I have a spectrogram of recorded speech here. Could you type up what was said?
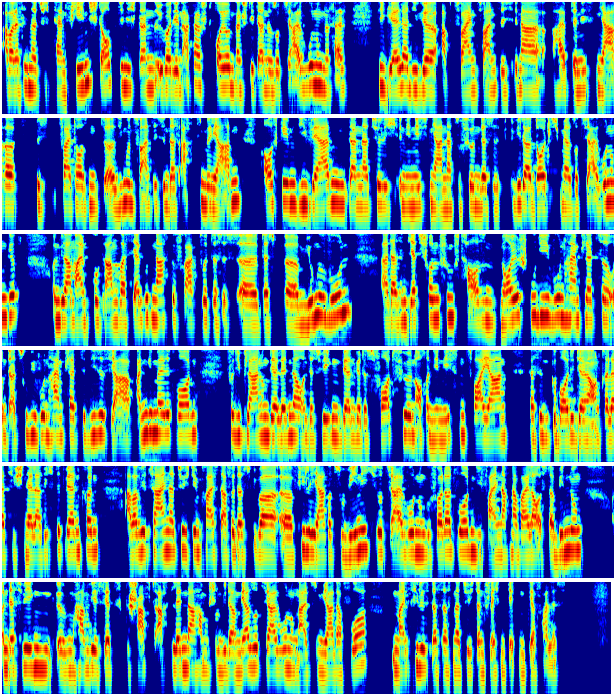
Aber das ist natürlich kein Feenstaub, den ich dann über den Acker streue und dann steht da eine Sozialwohnung. Das heißt, die Gelder, die wir ab 22 innerhalb der nächsten Jahre bis 2027 sind das 18 Milliarden ausgeben. Die werden dann natürlich in den nächsten Jahren dazu führen, dass es wieder deutlich mehr Sozialwohnungen gibt. Und wir haben ein Programm, was sehr gut nachgefragt wird. Das ist äh, das ähm, junge Wohnen. Äh, da sind jetzt schon 5000 neue Studi-Wohnheimplätze und Azubi-Wohnheimplätze dieses Jahr angemeldet worden für die Planung der Länder. Und deswegen werden wir das fortführen, auch in den nächsten zwei Jahren. Das sind Gebäude, die dann auch relativ schnell errichtet werden können. Aber wir zahlen natürlich den Preis dafür, dass über äh, viele Jahre zu wenig Sozialwohnungen gefördert wurden. Die fallen nach einer Weile aus der Bindung. Und deswegen ähm, haben wir es jetzt geschafft. Acht Länder haben schon wieder mehr Sozialwohnungen als im Jahr davor. Mein Ziel ist, dass das natürlich dann flächendeckend der Fall ist.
